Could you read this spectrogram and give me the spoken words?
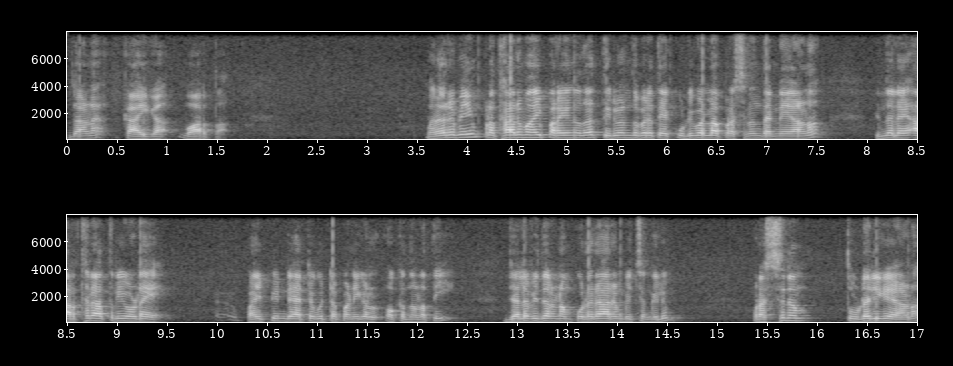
ഇതാണ് കായിക വാർത്ത. മനോരമയും പ്രധാനമായി പറയുന്നത് തിരുവനന്തപുരത്തെ കുടിവെള്ള പ്രശ്നം തന്നെയാണ്. ഇന്നലെ അർദ്ധരാത്രിയോടെ പൈപ്പിന്റെ അറ്റകുറ്റപ്പണികൾ ഒക്കെ നടത്തി. ജലവിതരണം പുനരാരംഭിച്ചെങ്കിലും പ്രശ്നം തുടരുകയാണ്.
